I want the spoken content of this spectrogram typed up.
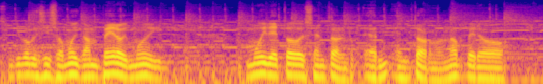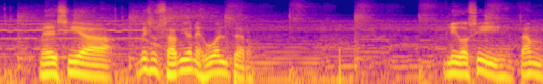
Es un tipo que se hizo muy campero y muy, muy de todo ese entorno, en- entorno, ¿no? Pero me decía, ¿ves esos aviones, Walter? Le digo, sí, están,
